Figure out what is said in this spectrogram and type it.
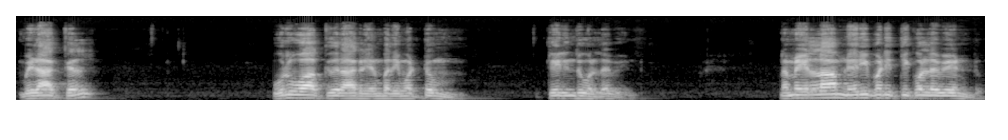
விழாக்கள் உருவாக்குகிறார்கள் என்பதை மட்டும் தெரிந்து கொள்ள வேண்டும். நம்மை எல்லாம் நெறிப்படுத்திக் கொள்ள வேண்டும்.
